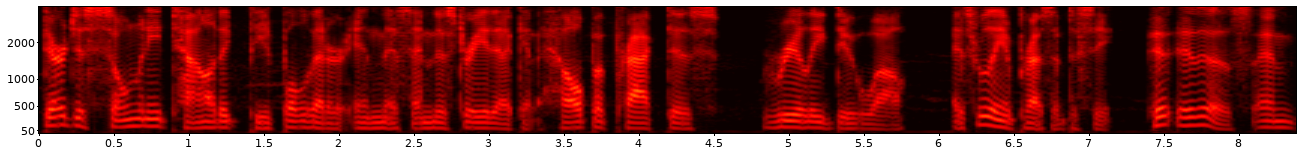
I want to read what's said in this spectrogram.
there are just so many talented people that are in this industry that can help a practice really do well. It's really impressive to see. It, it is. And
